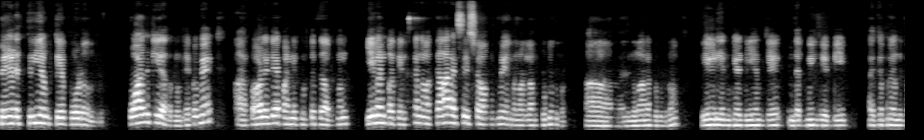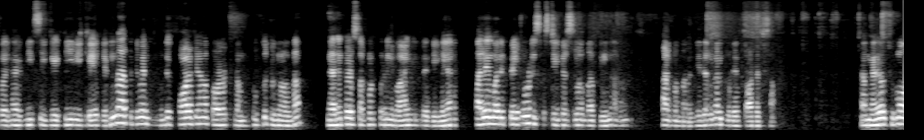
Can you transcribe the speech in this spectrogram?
பின்னாடி த்ரீ எம் டேப்போட வந்து குவாலிட்டியாக இருக்கும் எப்பவுமே குவாலிட்டியாக பண்ணி கொடுத்துட்டு தான் இருக்கும் ஈவன் பார்த்தீங்கன்னா நம்ம கார் எக்ஸைஸ் ஷாப்புக்குமே இந்த மாதிரிலாம் கொடுக்குறோம். ஆஹ் இந்த மாதிரிலாம் கொடுக்குறோம். ஏடிஎம்கே டிஎம்கே இந்த பிஜேபி அதுக்கப்புறம் வந்து பார்த்தீங்கன்னா விசிகே டிவிகே எல்லாத்துக்குமே வந்து குவாலிட்டியான ப்ராடக்ட்ஸ் நம்ம கொடுத்துட்டு தான் நிறைய பேர் சப்போர்ட் பண்ணி வாங்கிட்டு இருக்கீங்க. அதே மாதிரி பெட்ரோல் ஸ்டிக்கர்ஸ்லாம் பார்த்தீங்கன்னா இதெல்லாம் நம்மளுடைய ப்ராடக்ட்ஸ் தான். நம்ம ஏதோ சும்மா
